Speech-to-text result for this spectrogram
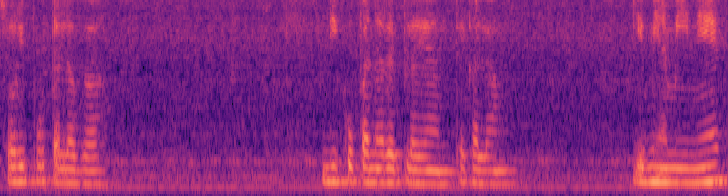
Sorry po talaga. Hindi ko pa na-replyan. Teka lang. Give me a minute.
